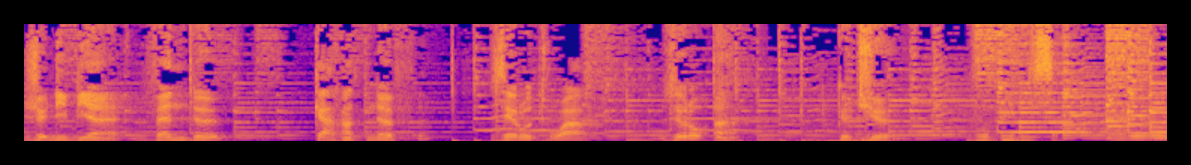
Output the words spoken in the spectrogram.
Je dis bien 22 49 03 01. Que Dieu vous bénisse.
